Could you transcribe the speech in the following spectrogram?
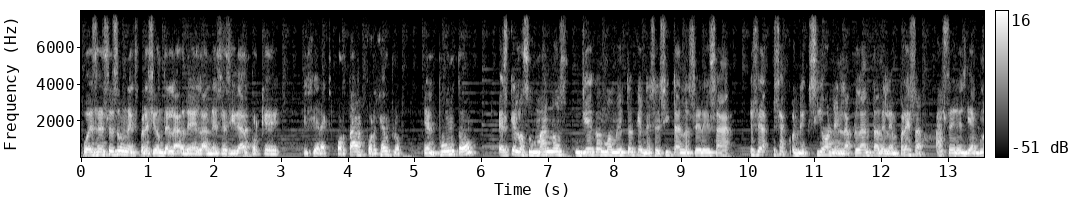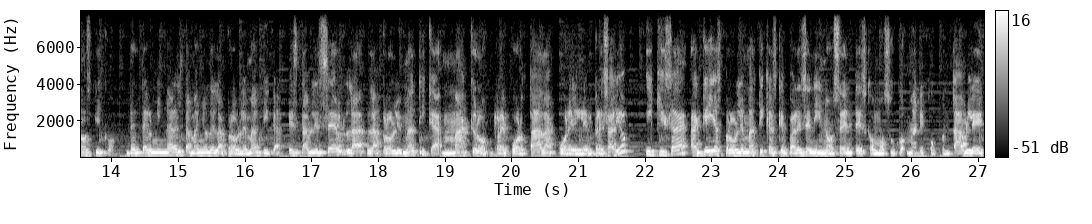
pues esa es una expresión de la, de la necesidad porque quisiera exportar, por ejemplo. El punto es que los humanos llega un momento en que necesitan hacer esa, esa, esa, conexión en la planta de la empresa, hacer el diagnóstico, determinar el tamaño de la problemática, establecer la, la problemática macro reportada por el empresario y quizá aquellas problemáticas que parecen inocentes como su manejo contable,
